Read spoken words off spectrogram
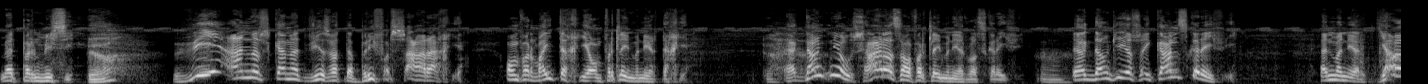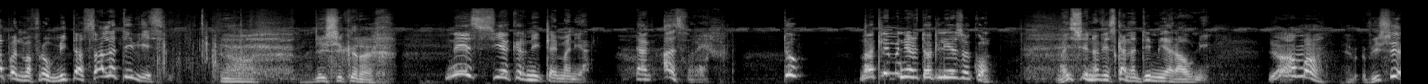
met permissie. Ja? Wie anders kan dit wees wat 'n brief vir Sarah gee om vir my te gee om vir klein meneer te gee? Ek dink nie ou Sarah sal vir klein meneer wil skryf nie. Ek dink hy sy kan skryf. nie. En meneer Jaap en mevrou Mita sal dit wees nie. Jy's seker reg. Nee, seker nie klein meneer. Ek is reg. Toe, laat klein meneer tot lees kom. My sien of kan dit meer hou nie. Ja, maar wie sê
